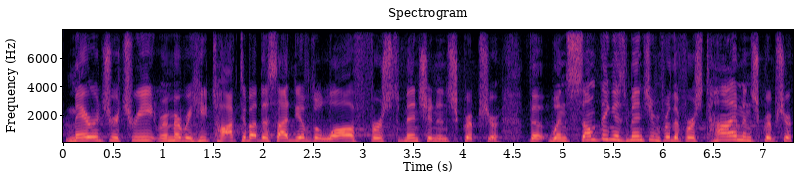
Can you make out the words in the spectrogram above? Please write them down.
marriage retreat, remember he talked about this idea of the law of first mention in Scripture. That when something is mentioned for the first time in Scripture,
